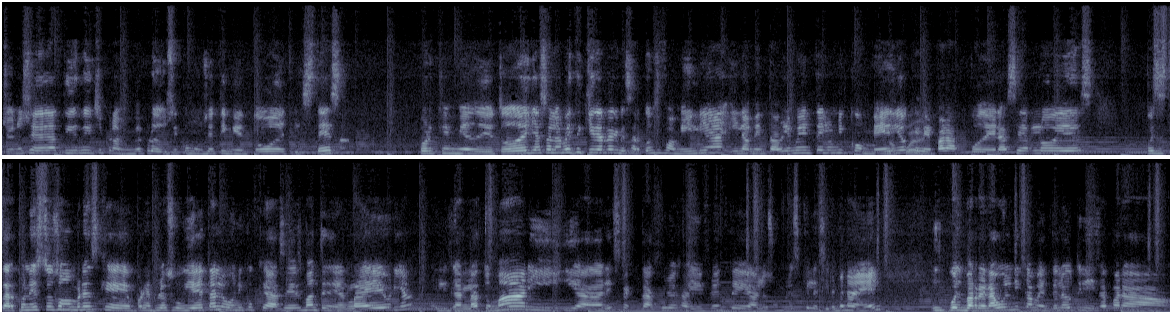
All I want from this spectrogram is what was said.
yo no sé a ti, Richie, pero a mí me produce como un sentimiento de tristeza porque en medio de todo ella solamente quiere regresar con su familia y lamentablemente el único medio que ve para poder hacerlo es pues estar con estos hombres que, por ejemplo, su dieta lo único que hace es mantenerla ebria, obligarla a tomar y, a dar espectáculos ahí frente a los hombres que le sirven a él. Y pues Barrera únicamente la utiliza para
